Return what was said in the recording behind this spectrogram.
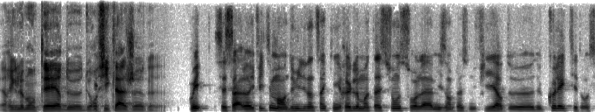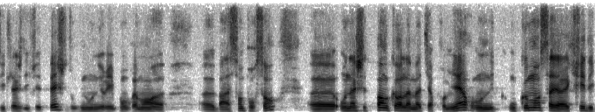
réglementaire de, recyclage. Oui, c'est ça. Alors effectivement, en 2025, il y a une réglementation sur la mise en place d'une filière de, collecte et de recyclage des filets de pêche. Donc nous, on y répond vraiment euh, euh, bah, à 100%. Euh, on n'achète pas encore la matière première. On, commence à créer des,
